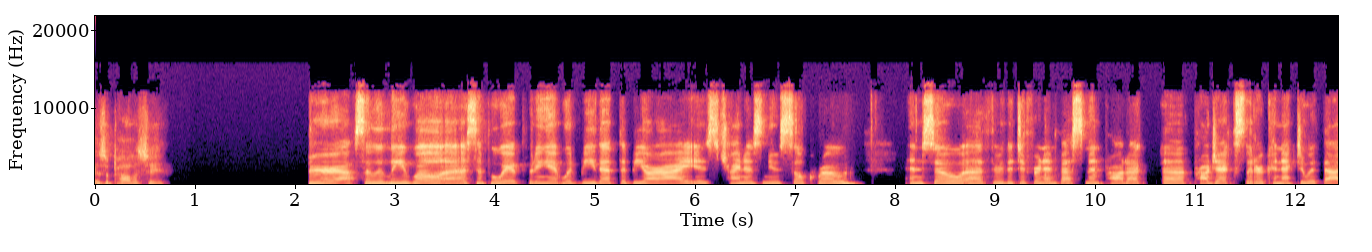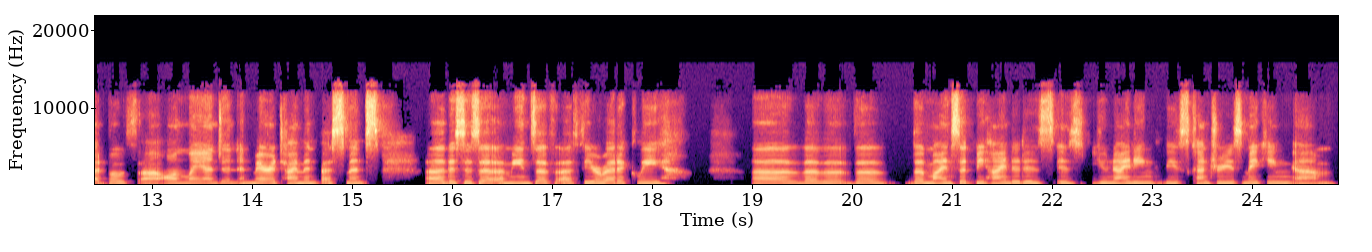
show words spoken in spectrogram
as a policy? Sure, absolutely. Well, a simple way of putting it would be that the BRI is China's new Silk Road. And so, uh, through the different investment product uh, projects that are connected with that, both uh, on land and, and maritime investments, uh, this is a, a means of uh, theoretically uh, the, the the the mindset behind it is is uniting these countries, making um,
